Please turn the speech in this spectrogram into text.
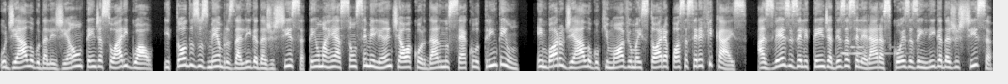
o diálogo da Legião tende a soar igual, e todos os membros da Liga da Justiça têm uma reação semelhante ao acordar no século 31. Embora o diálogo que move uma história possa ser eficaz, às vezes ele tende a desacelerar as coisas em Liga da Justiça,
